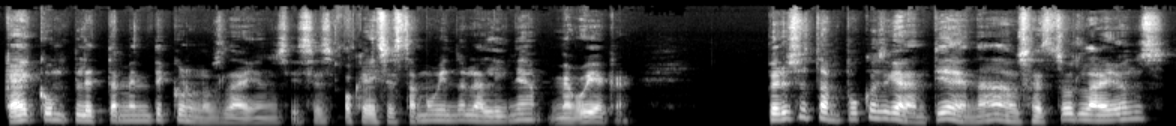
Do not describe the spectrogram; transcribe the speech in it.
cae completamente con los Lions. Dices, ok, se está moviendo la línea, me voy acá. Pero eso tampoco es garantía de nada. O sea, estos Lions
